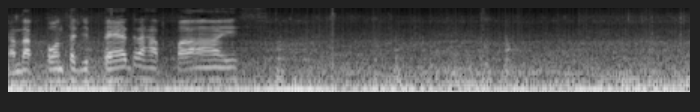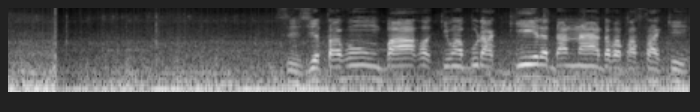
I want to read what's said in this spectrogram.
Cada ponta de pedra, rapaz. Esses dias tava um barro aqui, uma buraqueira danada pra passar aqui.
